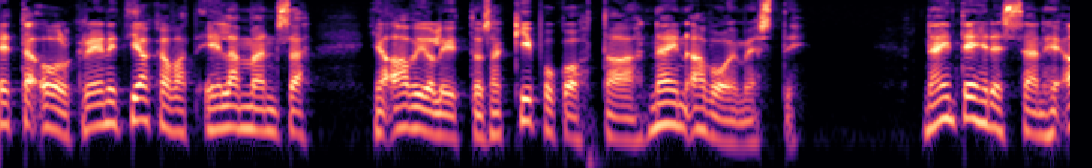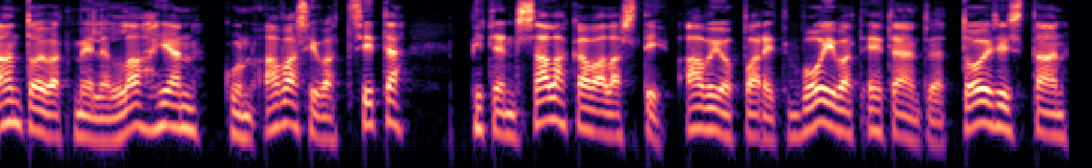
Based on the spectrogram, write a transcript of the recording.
että Olgrenit jakavat elämänsä ja avioliittonsa kipukohtaa näin avoimesti. Näin tehdessään he antoivat meille lahjan, kun avasivat sitä, miten salakavalasti avioparit voivat etääntyä toisistaan,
